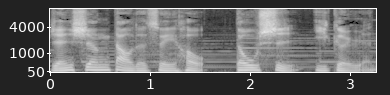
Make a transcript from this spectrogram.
人生到的最后都是一个人，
